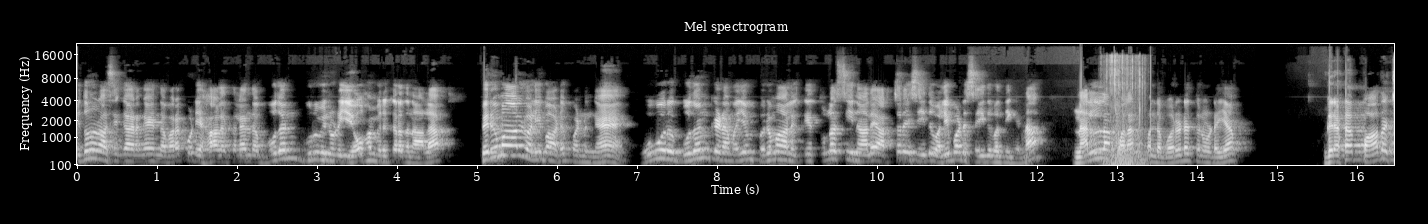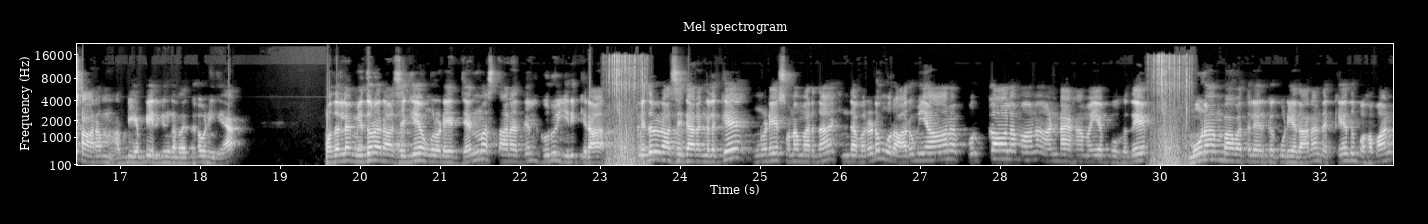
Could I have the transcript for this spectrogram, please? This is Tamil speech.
மிதுன ராசிக்காரங்க இந்த வரக்கூடிய காலத்துல இந்த புதன் குருவினுடைய யோகம் இருக்கிறதுனால பெருமாள் வழிபாடு பண்ணுங்க. ஒவ்வொரு புதன்கிழமையும் பெருமாளுக்கு துளசினாலே அர்ச்சனை செய்து வழிபாடு செய்து வந்தீங்கன்னா நல்ல பலன் அந்த வருடத்தினுடைய கிரக பாதச்சாரம் அப்படி எப்படி இருக்குங்கிறத கவனிங்க. முதல்ல மிதுன ராசிக்கு உங்களுடைய ஜென்மஸ்தானத்தில் குரு இருக்கிறார். மிதுன ராசிக்காரங்களுக்கு முன்னாடியே சொன்ன மாதிரி தான் இந்த வருடம் ஒரு அருமையான பொற்காலமான ஆண்டாக அமைய போகுது. மூணாம் பாவத்தில் இருக்கக்கூடியதான அந்த கேது பகவான்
